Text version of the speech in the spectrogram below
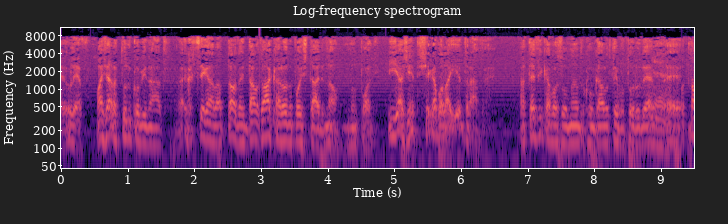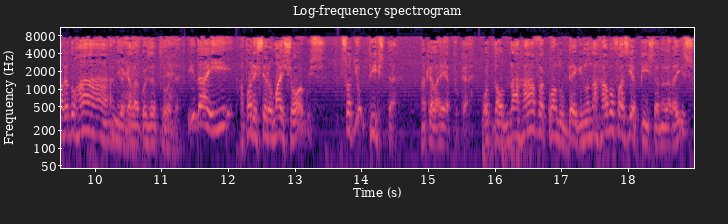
eu levo. Mas já era tudo combinado. Aí chegava lá, tal, dá uma carona para o estádio. Não, não pode. E a gente chegava lá e entrava até ficava zonando com o galo o tempo todo, né? É. É, na hora do rádio, é. aquela coisa toda. É. E daí apareceram mais jogos, só tinham pista naquela época. O Otnaldo narrava, quando o Beg não narrava, fazia pista, não era isso?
